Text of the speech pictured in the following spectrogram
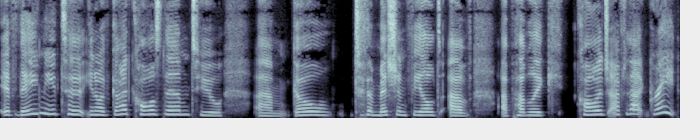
If they need to, you know, if God calls them to um, go to the mission field of a public college after that, great.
